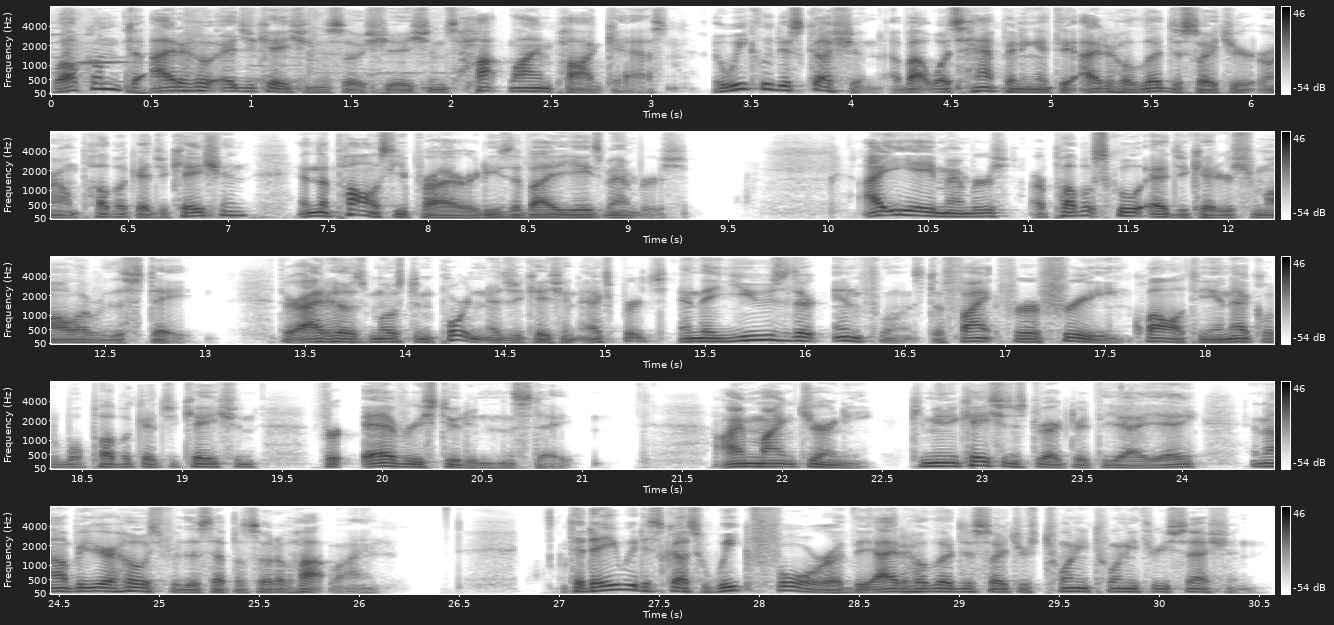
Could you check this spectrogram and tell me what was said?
Welcome to Idaho Education Association's Hotline Podcast, a weekly discussion about what's happening at the Idaho legislature around public education and the policy priorities of IEA's members. IEA members are public school educators from all over the state. They're Idaho's most important education experts, and they use their influence to fight for a free, quality, and equitable public education for every student in the state. I'm Mike Journee, Communications Director at the IEA, and I'll be your host for this episode of Hotline. Today, we discuss week four of the Idaho Legislature's 2023 session.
